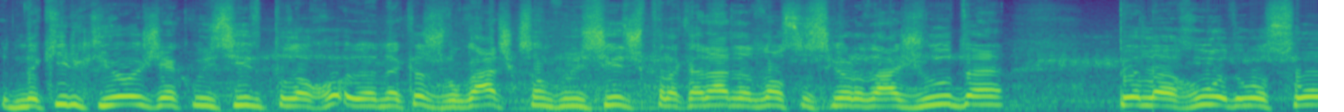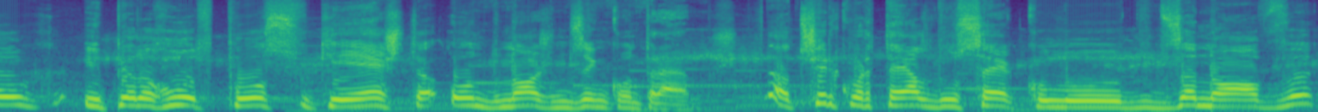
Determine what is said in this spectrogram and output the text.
naquilo que hoje é conhecido pela, naqueles lugares que são conhecidos pela canada Nossa Senhora da Ajuda, pela Rua do Açougue e pela Rua de Poço, que é esta onde nós nos encontramos. Ao terceiro quartel do século XIX,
